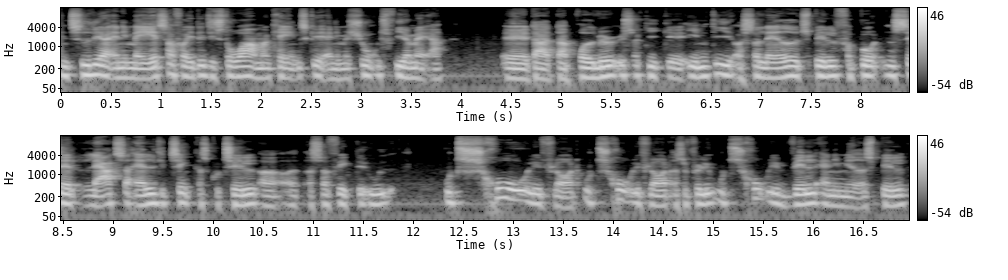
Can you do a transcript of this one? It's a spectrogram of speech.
en tidligere animator for et af de store amerikanske animationsfirmaer, der, der brød løs og gik indie, og så lavede et spil for bunden selv, lærte sig alle de ting, der skulle til, og, og, og så fik det ud utrolig flot, utrolig flot, og selvfølgelig utrolig velanimeret spil,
